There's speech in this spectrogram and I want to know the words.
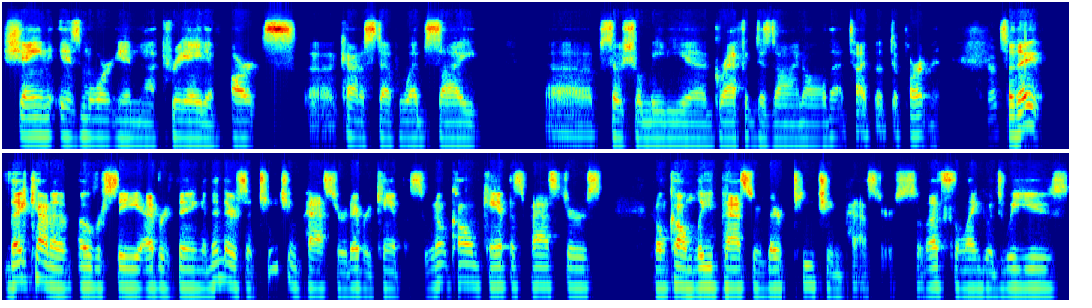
Shane is more in uh, creative arts uh, kind of stuff, website, uh, social media, graphic design, all that type of department. Yep. So they they kind of oversee everything, and then there's a teaching pastor at every campus. We don't call them campus pastors, don't call them lead pastors. They're teaching pastors. So that's the language we use.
